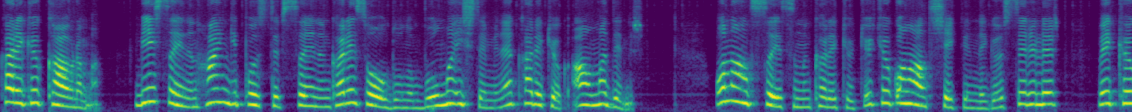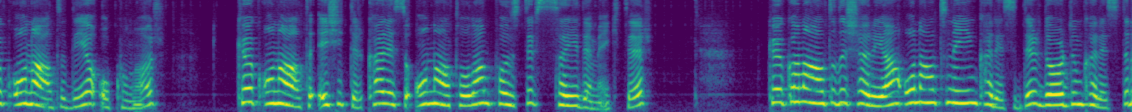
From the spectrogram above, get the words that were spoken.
Karekök kavramı. Bir sayının hangi pozitif sayının karesi olduğunu bulma işlemine karekök alma denir. 16 sayısının karekökü kök 16 şeklinde gösterilir ve kök 16 diye okunur. Kök 16 eşittir karesi 16 olan pozitif sayı demektir. Kök 16 dışarıya 16 neyin karesidir? 4'ün karesidir.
